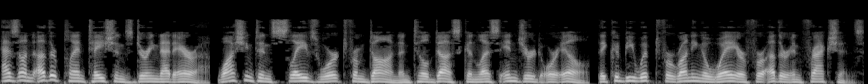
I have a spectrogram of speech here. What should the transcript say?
As on other plantations during that era, Washington's slaves worked from dawn until dusk unless injured or ill, they could be whipped for running away or for other infractions.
